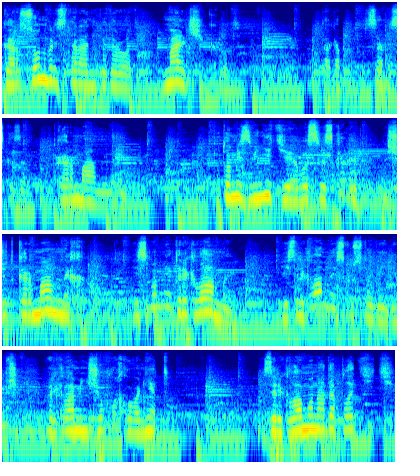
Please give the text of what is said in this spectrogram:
гарсон в ресторане, который вот мальчик, вот так а, сами сказали, карманный. Потом, извините, вы сказали насчет карманных. Есть момент рекламы. Есть рекламное искусствоведение. В рекламе ничего плохого нет. За рекламу надо платить.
